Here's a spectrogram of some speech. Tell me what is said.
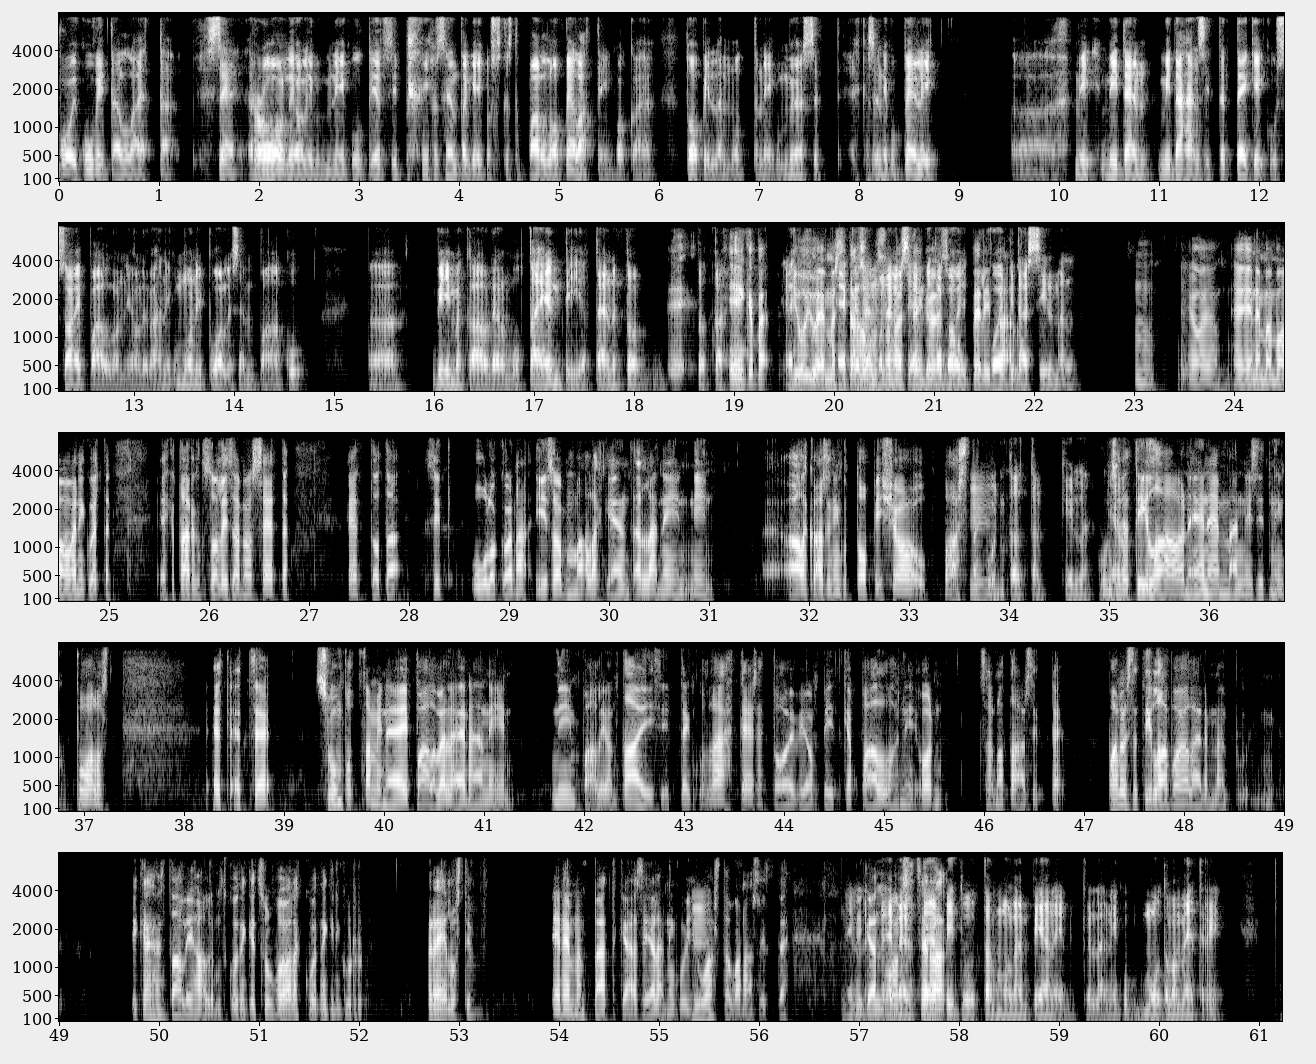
voi kuvitella, että se rooli oli niin kuin tietysti jo sen takia, koska sitä palloa pelattiin koko ajan topille, mutta niin kuin myös että ehkä se niin kuin peli, äh, miten, mitä hän sitten teki, kun sai pallon, niin oli vähän niin kuin monipuolisempaa kuin äh, viime kaudella, mutta en tiedä. Tämä nyt on e, tota, enkä mä, eh, joo, joo, en mä sitä ehkä semmoinen asia, mitä voi, voi pitää silmällä. Mm, joo, joo. Ei enemmän mä vaan, niin kuin, että ehkä tarkoitus oli sanoa se, että, että tota, sit ulkona isommalla kentällä, niin, niin alkaa se niin kuin topi show vasta, mm, kun, totta, kyllä, kun sitä tilaa on enemmän, niin sitten niin puolust, että et se sumputtaminen ei palvele enää niin, niin paljon, tai sitten kun lähtee se toivi on pitkä pallo, niin on sanotaan sitten, paljon sitä tilaa voi olla enemmän, mikähän se talihalli, mutta kuitenkin, että sulla voi olla kuitenkin niin kuin reilusti enemmän pätkää siellä niin kuin mm. juostavana sitten. Niin mikä on sit se ra- pituutta molempia, niin kyllä niin kuin muutama metri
